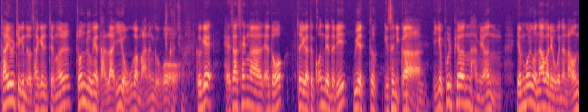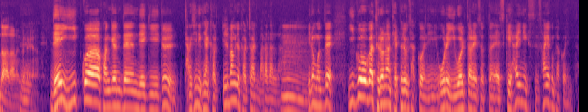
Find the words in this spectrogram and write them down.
자율적인 의사결정을 존중해 달라 이 요구가 많은 거고 그렇죠. 그게 회사 생활에도 저희 같은 꼰대들이 위에 떡 있으니까 네. 이게 불편하면 연봉이고 나발이고 그냥 나온다라는 네. 거네요. 내 이익과 관련된 얘기를 당신이 그냥 결, 일방적으로 결정하지 말아달라 음. 이런 건데 이거가 드러난 대표적 사건이 올해 2월 달에 있었던 SK 하이닉스 상해금 사건입니다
